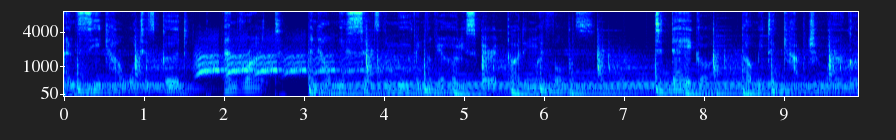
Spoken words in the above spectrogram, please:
and seek out what is good and right, and help me sense the moving of your Holy Spirit guiding my thoughts. Today, God, help me to capture my ungodly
